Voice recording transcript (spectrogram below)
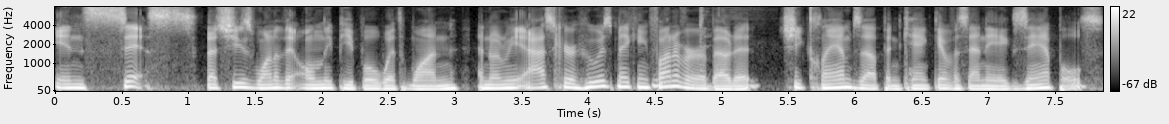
insists that she's one of the only people with one, and when we ask her who is making fun of her about it, she clams up and can't give us any examples,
